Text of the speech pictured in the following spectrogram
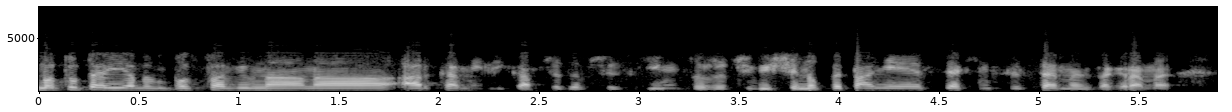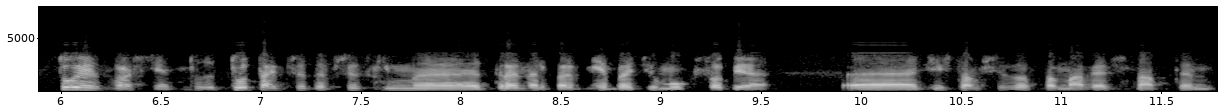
No tutaj ja bym postawił na, na Arka Milika przede wszystkim. To rzeczywiście, no pytanie jest, jakim systemem zagramy. Tu jest właśnie, tutaj przede wszystkim e, trener pewnie będzie mógł sobie gdzieś tam się zastanawiać nad tym,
